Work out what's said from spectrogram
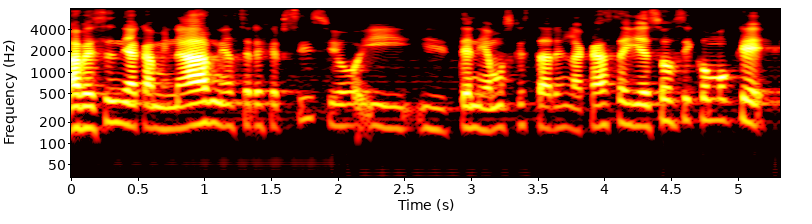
a veces ni a caminar ni a hacer ejercicio y, teníamos que estar en la casa y eso así como que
